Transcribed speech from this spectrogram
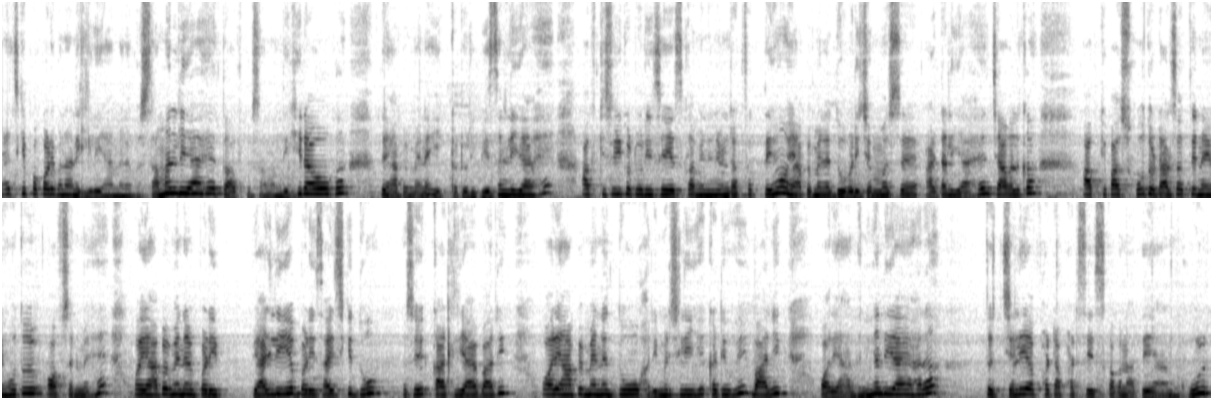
प्याज के पकौड़े बनाने के लिए यहाँ मैंने कुछ सामान लिया है तो आपको सामान दिख ही रहा होगा। तो यहाँ पे मैंने एक कटोरी बेसन लिया है। आप किसी भी कटोरी से इसका मेज़रमेंट रख सकते हो। यहाँ पे मैंने दो बड़ी चम्मच से आटा लिया है, चावल का। आपके पास हो तो डाल सकते, नहीं हो तो ऑप्शन में है। और यहाँ पर मैंने बड़ी प्याज ली है, बड़ी साइज़ की दो, उसे काट लिया है बारीक। और यहाँ पर मैंने दो हरी मिर्च ली है, कटी हुई बारीक। और यहाँ धनिया लिया है हरा। तो चलिए अब फटाफट से इसका बनाते हैं हम घोल।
